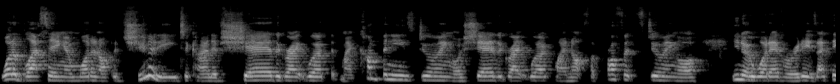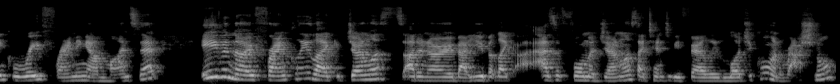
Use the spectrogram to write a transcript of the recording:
what a blessing and what an opportunity to kind of share the great work that my company is doing or share the great work my not for profit's doing or, you know, whatever it is. I think reframing our mindset even though frankly like journalists i don't know about you but like as a former journalist i tend to be fairly logical and rational.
